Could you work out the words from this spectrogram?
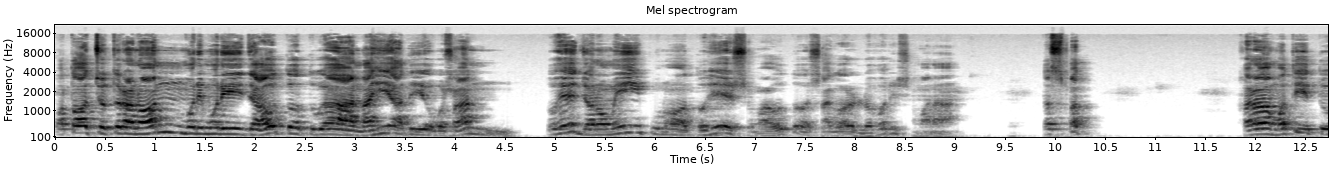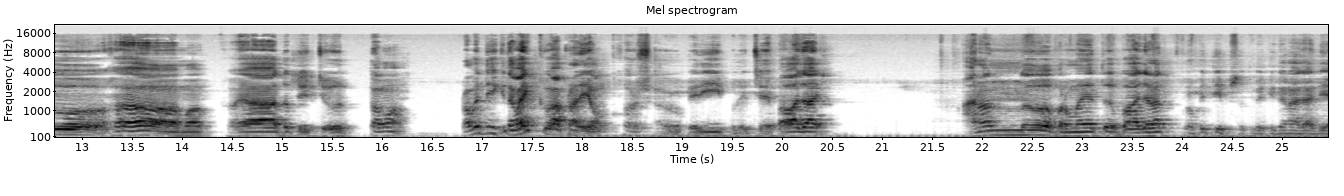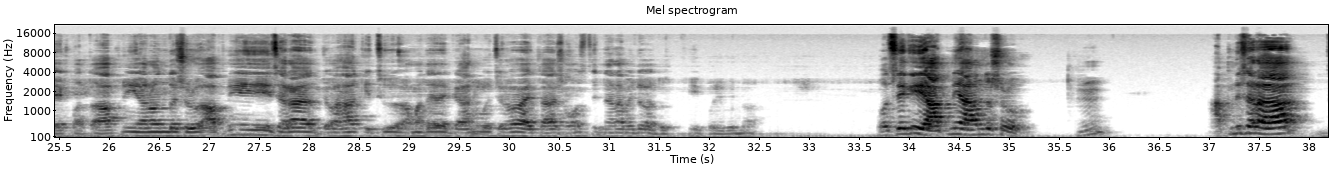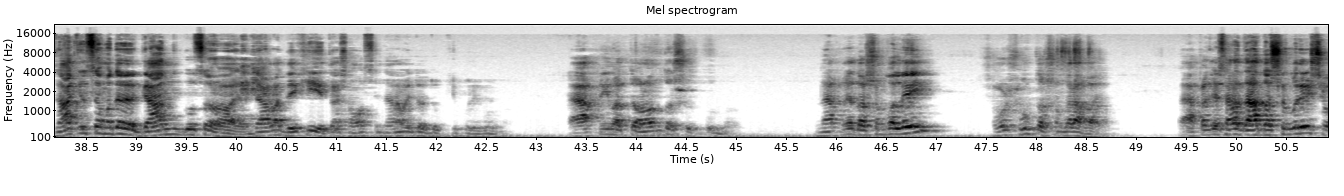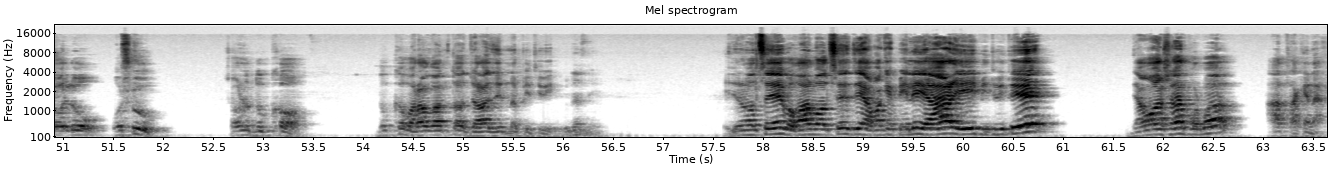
কত চতুরানন মরি মরি যাও তো তুয়া নাহি আদি অবসান। তোহে জনমেই পুন তোহে সমাহুত সাগর লহরি সমানা খরমতি তু হয়াদপি চোত্তম প্রভৃতি গীতাবাক্য আপনার এই অক্ষর স্বরূপেরই পরিচয় পাওয়া যায় আনন্দ ব্রহ্ময়ত বাজারাত প্রভৃতি সত্যি জানা যায় যে একমাত্র আপনি আনন্দ স্বরূপ আপনি ছাড়া যাহা কিছু আমাদের জ্ঞান গোচর হয় তা সমস্ত নানাবিধ দুঃখী পরিপূর্ণ বলছে কি আপনি আনন্দ স্বরূপ হুম আপনি ছাড়া যা কিছু আমাদের গান গোচর হয় যা আমরা দেখি তা সমস্ত নানাবিধ দুঃখী পরিপূর্ণ। আপনি মাত্র অনন্ত সুখপূর্ণ। না, আপনাকে দর্শন করলেই সব সুখ দর্শন করা হয়। আপনাকে সারা যা দর্শন করি, সে হলো অসুখ, সে হলো দুঃখ। দুঃখ ভরাগন্ত জরাজীর্ণ পৃথিবী, বুঝলেন এই জন্য বলছে, ভগবান বলছে যে, আমাকে পেলে আর এই পৃথিবীতে যাওয়া আসার পর্ব আর থাকে না।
